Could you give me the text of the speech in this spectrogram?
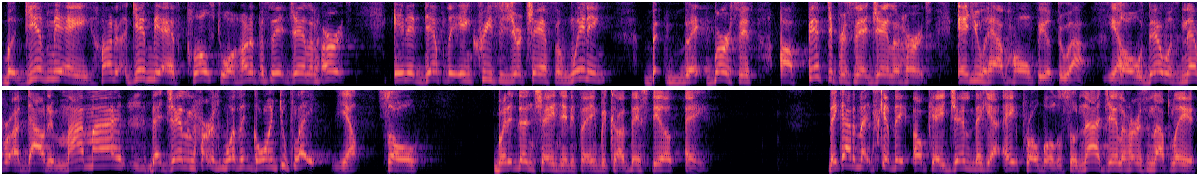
But give me a hundred, give me as close to 100 percent Jalen Hurts, and it definitely increases your chance of winning versus a 50% Jalen Hurts and you have home field throughout. Yep. So there was never a doubt in my mind mm-hmm. that Jalen Hurts wasn't going to play. Yep. So, but it doesn't change anything because they still, hey, they got to make skip. They okay, Jalen. They got eight Pro Bowlers, so now Jalen Hurts is not playing.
